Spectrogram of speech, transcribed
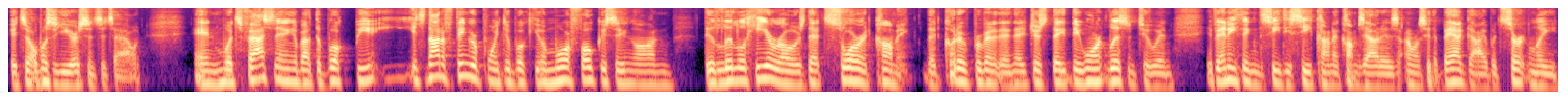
it's almost a year since it's out. And what's fascinating about the book, be, it's not a finger pointing book. You're more focusing on the little heroes that saw it coming, that could have prevented it, and they just they they weren't listened to. And if anything, the CDC kind of comes out as I don't want to say the bad guy, but certainly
